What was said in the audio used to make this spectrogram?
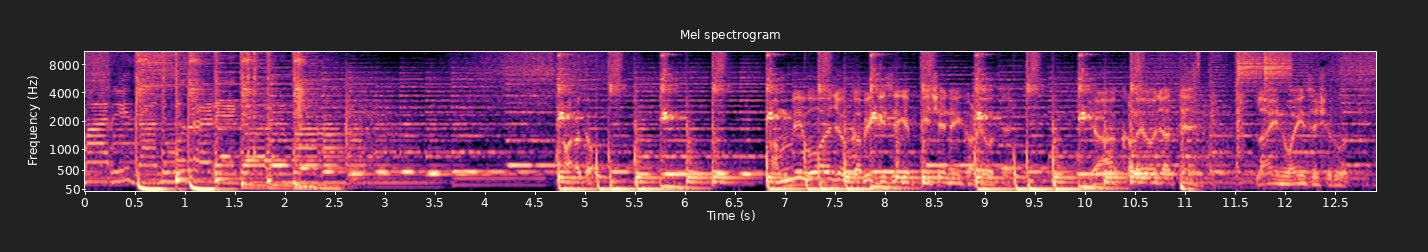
મારી જાનું રડે ઘરમાં दो हम भी वो है जो कभी किसी के पीछे नहीं खड़े होते। जहाँ खड़े हो जाते हैं, लाइन वहीं से शुरू होती है।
